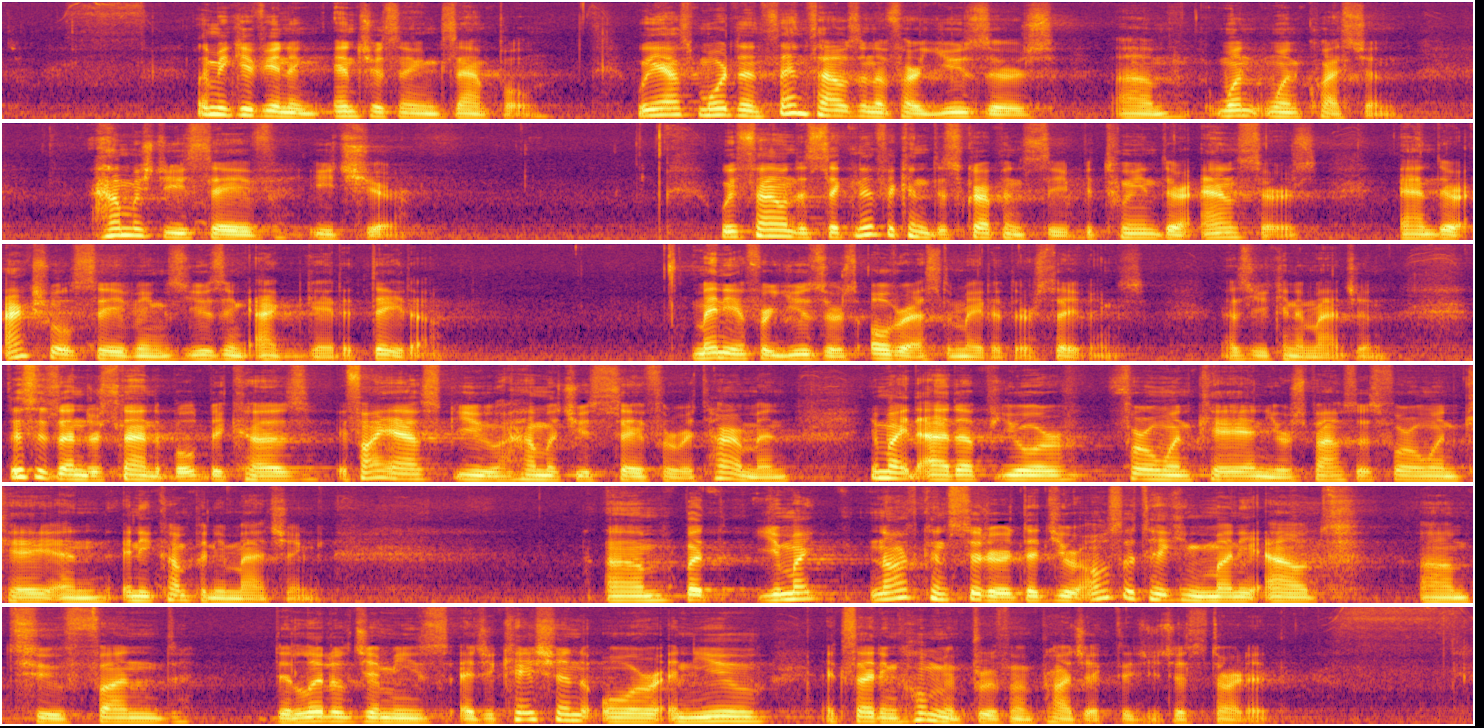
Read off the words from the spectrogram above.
Let me give you an interesting example. We asked more than 10,000 of our users um, one, one question. How much do you save each year? We found a significant discrepancy between their answers and their actual savings using aggregated data. Many of our users overestimated their savings as you can imagine. This is understandable because if I ask you how much you save for retirement, you might add up your 401k and your spouse's 401k and any company matching. Um, but you might not consider that you're also taking money out um, to fund the little Jimmy's education or a new exciting home improvement project that you just started.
